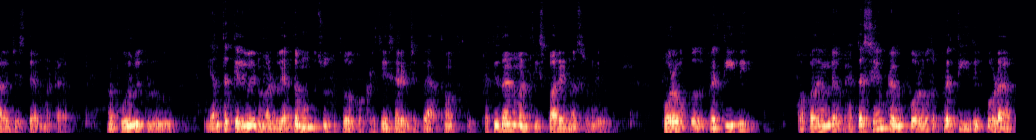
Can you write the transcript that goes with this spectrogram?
ఆలోచిస్తే అనమాట మన పూర్వీకులు ఎంత తెలివైన వాళ్ళు ఎంత ముందు చూపుతో ఒక్కొక్కటి చేశారని చెప్పి అర్థం అవుతుంది. ప్రతిదాన్ని మనం తీసి పారేయని అవసరం లేదు. పూర్వపు ప్రతీది గొప్పదనం లేవు. అట్ ద సేమ్ టైం పూర్వపు ప్రతీది కూడా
